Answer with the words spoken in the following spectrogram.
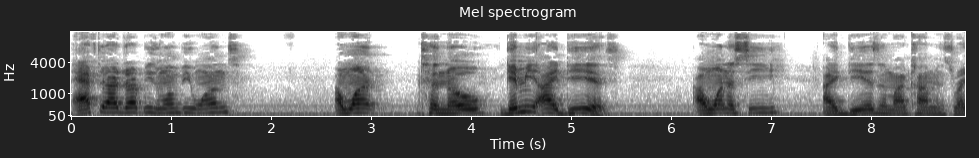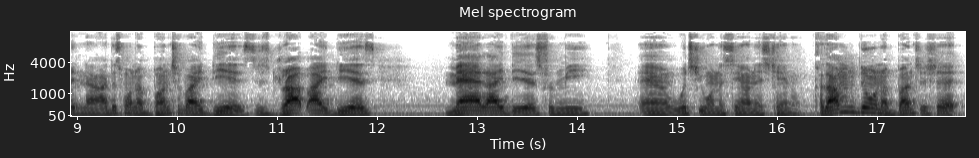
after I drop these one v ones I want to know, give me ideas. I want to see ideas in my comments right now. I just want a bunch of ideas. Just drop ideas, mad ideas for me and what you want to see on this channel. Because I'm doing a bunch of shit,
